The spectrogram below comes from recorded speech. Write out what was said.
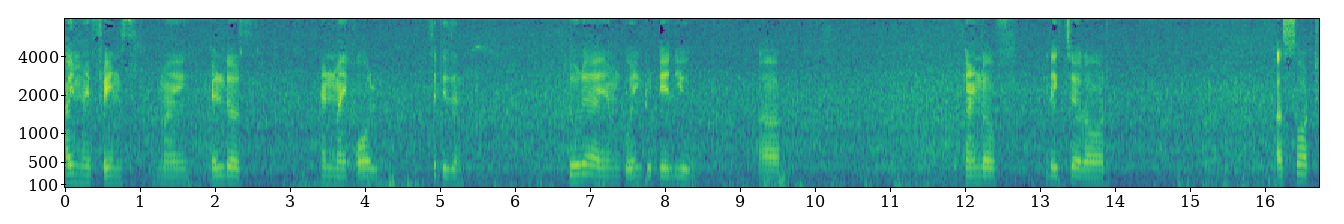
Hi, my friends, my elders, and my all citizen. Today I am going to tell you a kind of lecture or a short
